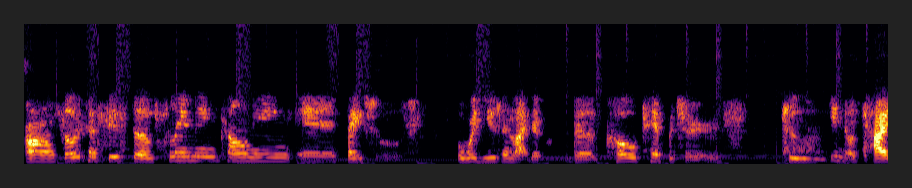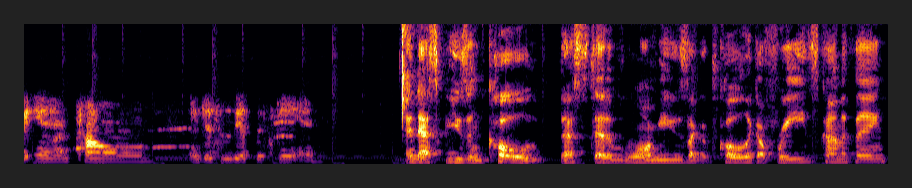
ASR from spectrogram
Um, so it consists of slimming, toning, and facials. But we're using like the, the cold temperatures to, you know, tighten, tone, and just lift the skin. And that's using cold. That's instead of warm, you use like a cold, like a freeze kind of thing.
